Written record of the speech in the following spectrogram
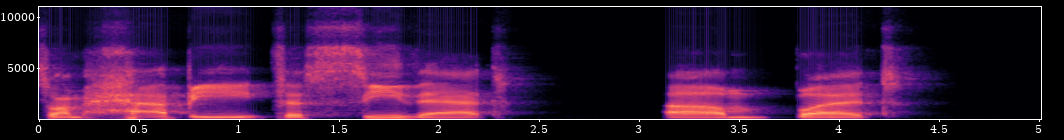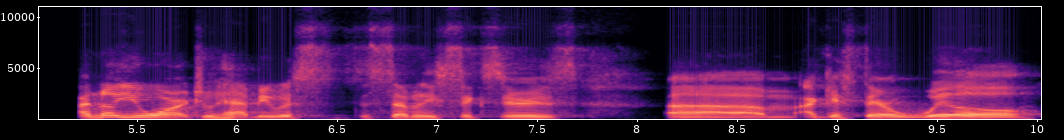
so I'm happy to see that. Um, but I know you weren't too happy with the 76ers. Um, I guess their will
